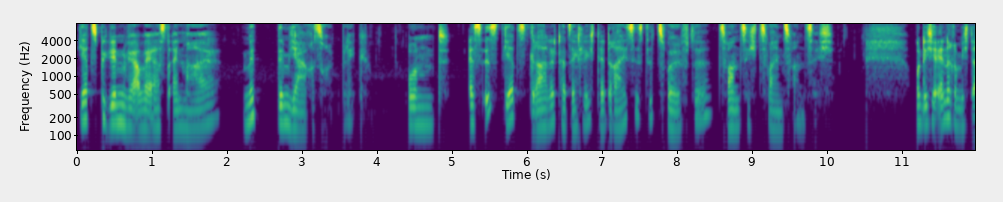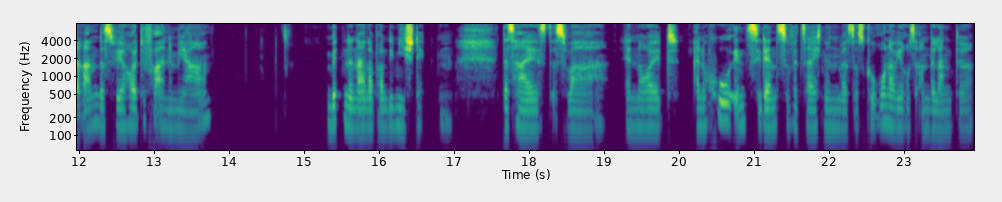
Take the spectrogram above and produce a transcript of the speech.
Jetzt beginnen wir aber erst einmal mit dem Jahresrückblick. Und es ist jetzt gerade tatsächlich der 30.12.2022. Und ich erinnere mich daran, dass wir heute vor einem Jahr mitten in einer Pandemie steckten. Das heißt, es war erneut eine hohe Inzidenz zu verzeichnen, was das Coronavirus anbelangte.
